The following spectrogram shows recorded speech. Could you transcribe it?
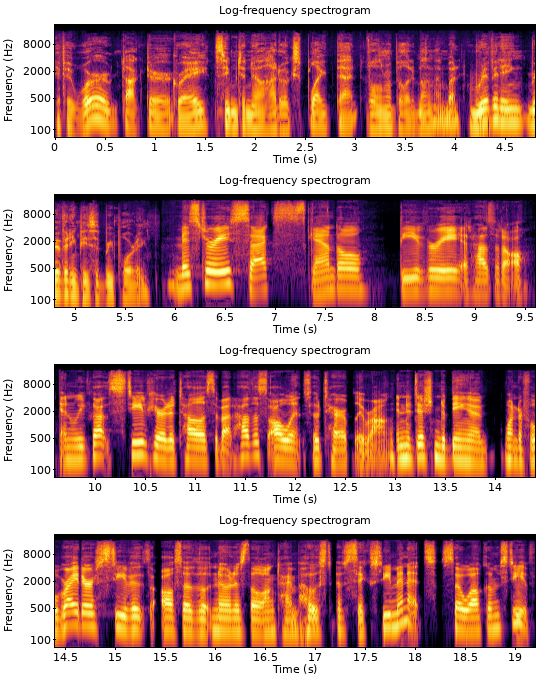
if it were Dr. Gray, seemed to know how to exploit that vulnerability among them. But riveting, riveting piece of reporting. Mystery, sex, scandal, thievery, it has it all. And we've got Steve here to tell us about how this all went so terribly wrong. In addition to being a wonderful writer, Steve is also the, known as the longtime host of 60 Minutes. So, welcome, Steve.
